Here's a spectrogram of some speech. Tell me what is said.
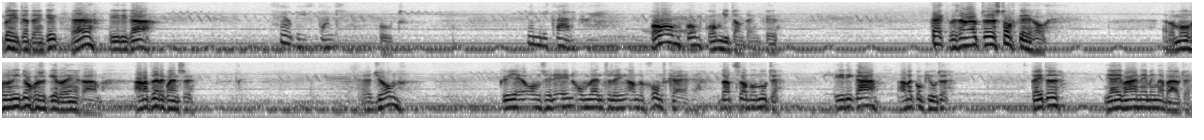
Beter, denk ik, hè, Erika? Veel beter, dank je. Goed. Neem me niet kwalijk hoor. Kom, kom, kom, niet aan denken. Kijk, we zijn uit de stofkegel. En we mogen er niet nog eens een keer doorheen gaan. Aan het werk, mensen. Eh, John, kun jij ons in één omwenteling aan de grond krijgen? Dat zal wel moeten. Erika, aan de computer. Peter, jij waarneming naar buiten.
